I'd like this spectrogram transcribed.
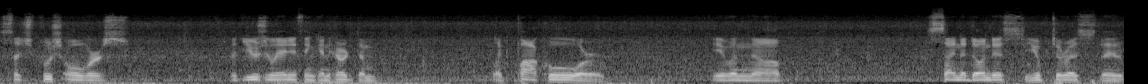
such pushovers that usually anything can hurt them, like pacu or even uh, Synodontis, Eupterus, the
